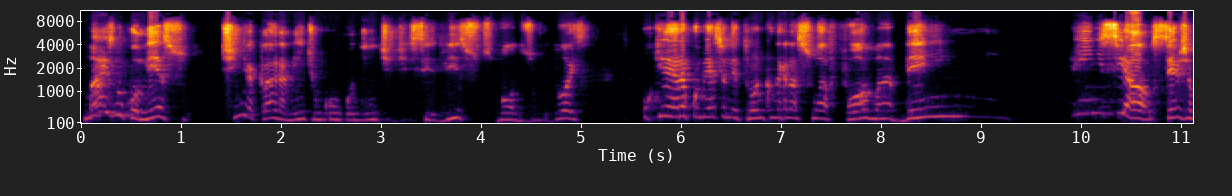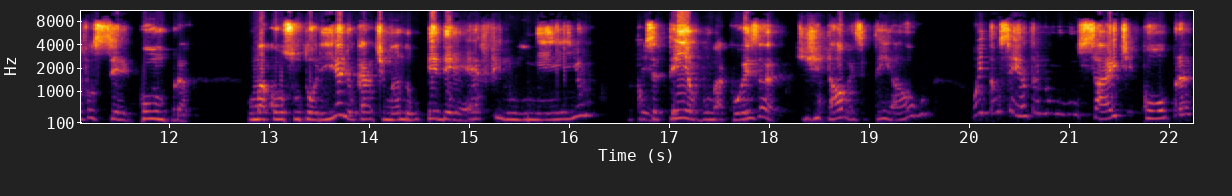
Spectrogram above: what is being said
Mas no começo tinha claramente um componente de serviços, modos 1 e 2, porque era comércio eletrônico naquela sua forma bem, bem inicial. Seja você compra uma consultoria e o cara te manda um PDF no e-mail, então você tem alguma coisa digital, mas você tem algo, ou então você entra num site e compra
